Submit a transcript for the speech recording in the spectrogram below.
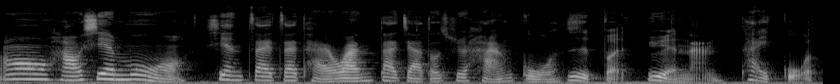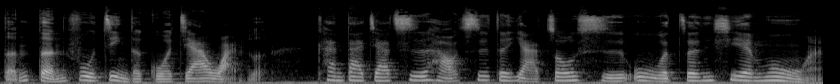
哦，好羡慕哦！现在在台湾，大家都去韩国、日本、越南、泰国等等附近的国家玩了。看大家吃好吃的亚洲食物，我真羡慕啊！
